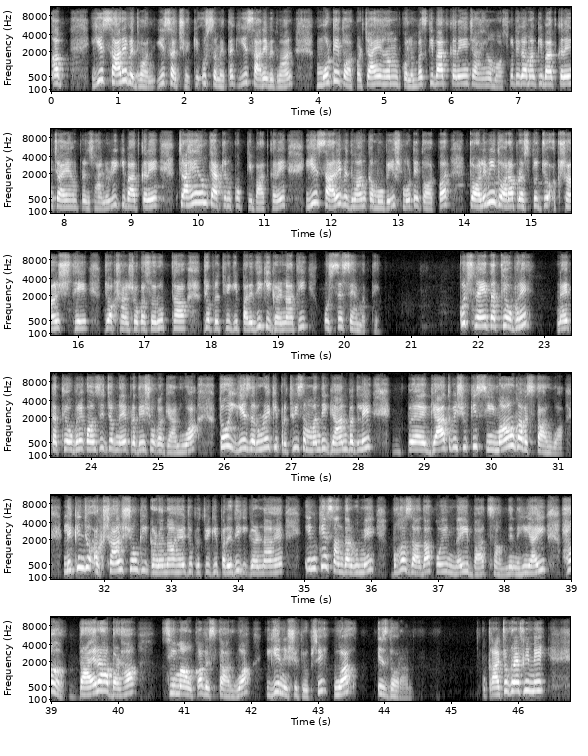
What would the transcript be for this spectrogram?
अब ये सारे विद्वान, ये सच है कि उस समय तक ये सारे विद्वान मोटे तौर पर, चाहे हम कोलंबस की बात करें, चाहे हम मॉस्को डिगामा की बात करें, चाहे हम प्रिंस हैनरी की बात करें, चाहे हम कैप्टन कुक की बात करें, ये सारे विद्वान कमोबेश मोटे तौर पर टॉलेमी द्वारा प्रस्तुत जो अक्षांश थे, जो अक्षांशों का स्वरूप था, जो पृथ्वी की परिधि की गणना थी, उससे सहमत थे। कुछ नए तथ्य उभरे? नए तथ्य उभरे कौन से? जब नए प्रदेशों का ज्ञान हुआ तो ये ज़रूर है कि पृथ्वी संबंधी ज्ञान बदले ज्ञात विश्व की सीमाओं का विस्तार हुआ। लेकिन जो अक्षांशों की गणना है जो पृथ्वी की परिधि की गणना है इनके संदर्भ में बहुत ज़्यादा कोई नई बात सामने नहीं आई। हाँ दायरा बढ़ा सीमाओं का विस्तार हुआ ये निश्चित रूप से हुआ इस दौरान। कार्टोग्राफी में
